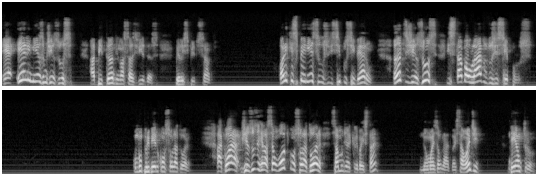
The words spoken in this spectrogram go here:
É Ele mesmo, Jesus, habitando em nossas vidas pelo Espírito Santo. Olha que experiência os discípulos tiveram. Antes, Jesus estava ao lado dos discípulos, como o primeiro consolador. Agora, Jesus, em relação ao outro consolador, sabe onde é que ele vai estar? Não mais ao lado. Vai estar onde? Dentro.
